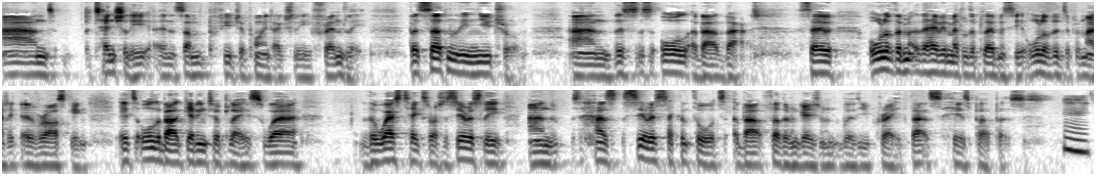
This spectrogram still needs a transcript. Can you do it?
and potentially, in some future point, actually friendly but certainly neutral. And this is all about that. So all of the, the heavy metal diplomacy, all of the diplomatic overasking, it's all about getting to a place where the West takes Russia seriously and has serious second thoughts about further engagement with Ukraine. That's his purpose. Mm.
